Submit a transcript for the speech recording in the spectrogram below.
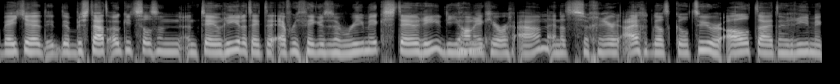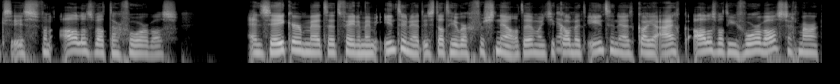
weet je, er bestaat ook iets als een, een theorie, dat heet de Everything is a Remix theorie. Die hang Mhm. ik heel erg aan. En dat suggereert eigenlijk dat cultuur altijd een remix is van alles wat daarvoor was. En zeker met het fenomeen internet is dat heel erg versneld. Hè? Want je Ja. kan met internet kan je eigenlijk alles wat hiervoor was, zeg maar,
